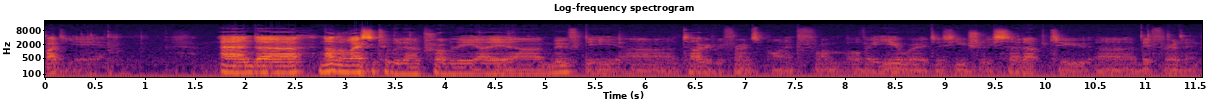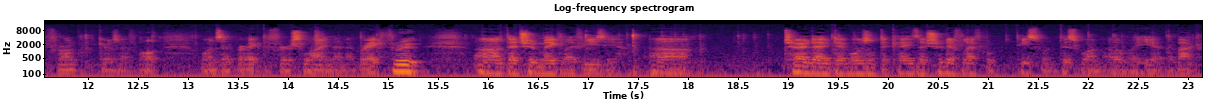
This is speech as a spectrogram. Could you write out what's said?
But yeah. And uh, another lesson to be learned probably, I uh, moved the uh, target reference point from over here where it is usually set up to a bit further in front because I thought once I break the first line then I break through, uh, that should make life easier. Uh, turned out that wasn't the case. I should have left this one, this one over here at the back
